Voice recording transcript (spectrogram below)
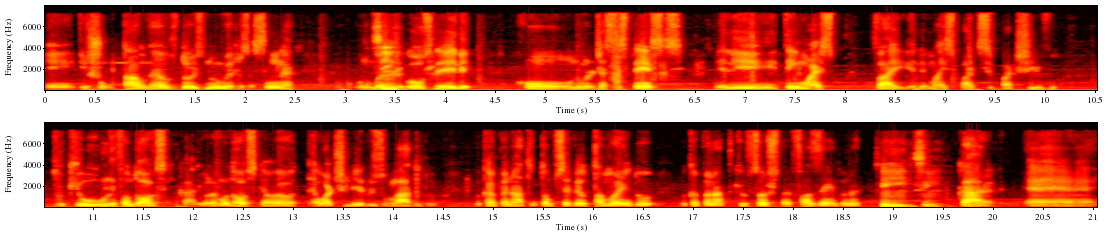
e, e juntar né, os dois números, assim, né, o número Sim. de gols dele com o número de assistências, ele tem mais, vai, ele é mais participativo do que o Lewandowski, cara. E o Lewandowski é o, é o artilheiro isolado do, do campeonato, então você vê o tamanho do, do campeonato que o Sancho está fazendo, né? Sim, sim. Cara, é,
